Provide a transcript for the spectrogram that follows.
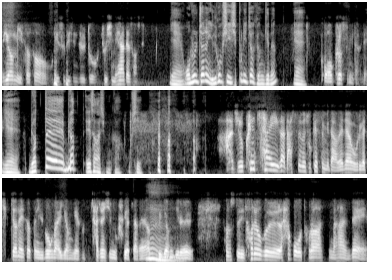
위험이 있어서 우리 수비진들도 조심해야 될 선수. 예. 오늘 저녁 7시 20분이죠, 경기는? 예. 어 그렇습니다. 네. 예. 몇 대 몇 예상하십니까? 혹시? 아주 큰 차이가 났으면 좋겠습니다. 왜냐하면 우리가 직전에 있었던 일본과의 경기에서 좀 자존심을 구겼잖아요. 음. 그 경기를 선수들이 서력을 하고 돌아왔으면 하는데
